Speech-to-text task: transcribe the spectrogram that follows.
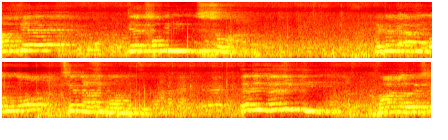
আজকে যে ছবি দৃশ্যমান এটাকে আমি বলব হাসিনা ম্যাজিক এই ম্যাজিকটি বাংলাদেশে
